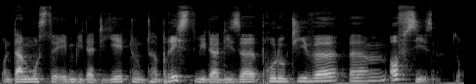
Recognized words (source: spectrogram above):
Und dann musst du eben wieder Diäten unterbrichst wieder diese produktive ähm, Off-Season. So.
